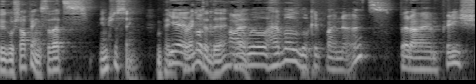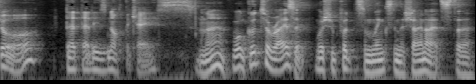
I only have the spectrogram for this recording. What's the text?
Google Shopping. So that's interesting. I'm being Yeah, corrected look, there. I will have a look at my notes, but I am pretty sure that that is not the case. No. Well, good to raise it. We should put some links in the show notes to,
